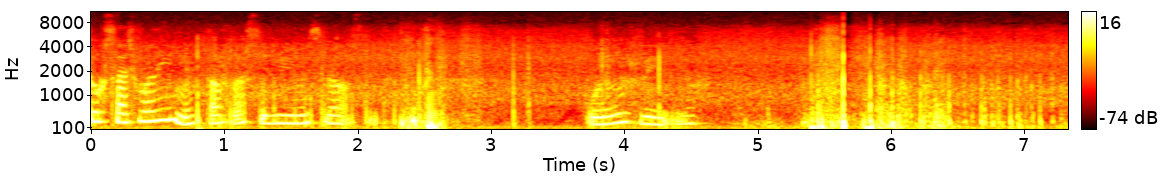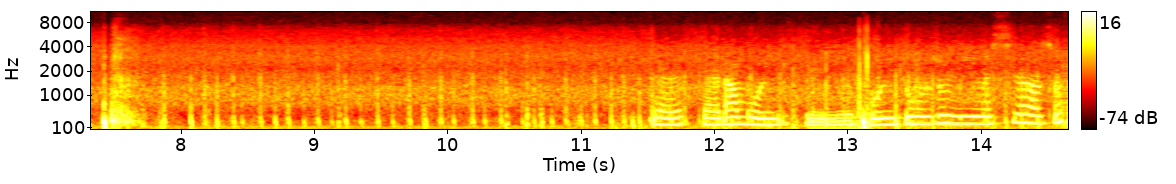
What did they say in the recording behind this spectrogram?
Çok saçma değil mi? Fazla büyümesi lazım. Boyumuz büyümüyor. Evet neden boyun büyümüyor? Boyutumuzun büyümesi lazım.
